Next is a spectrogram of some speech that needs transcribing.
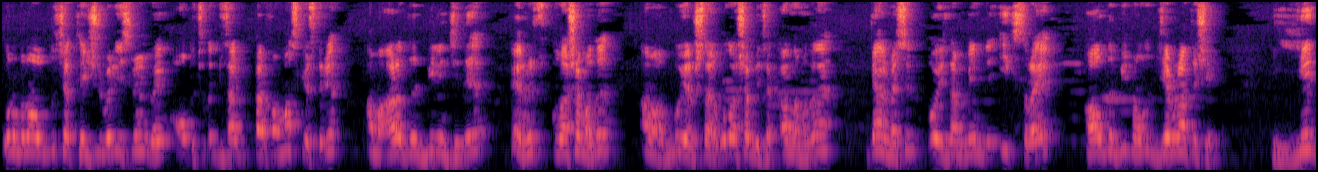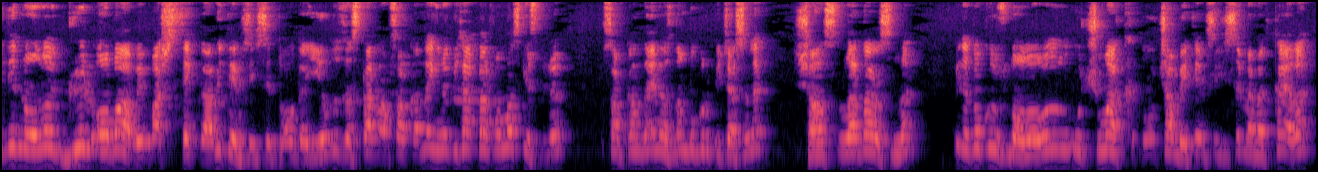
grubun oldukça tecrübeli ismi ve oldukça da güzel bir performans gösteriyor. Ama aradığı birinciliğe henüz ulaşamadı. Ama bu yarışta ulaşamayacak anlamına gelmesin. O yüzden benim de ilk sıraya aldı bir nolu Cemre Ateşi. 7 nolu Gül Oba ve baş tekravi temsilcisi Tolga Yıldız Islarnam Safkan'da yine güzel performans gösteriyor. Safkan en azından bu grup içerisinde şanslılardan arasında. Bir de 9 nolu Uçmak, Uçan Bey temsilcisi Mehmet Kaya'la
